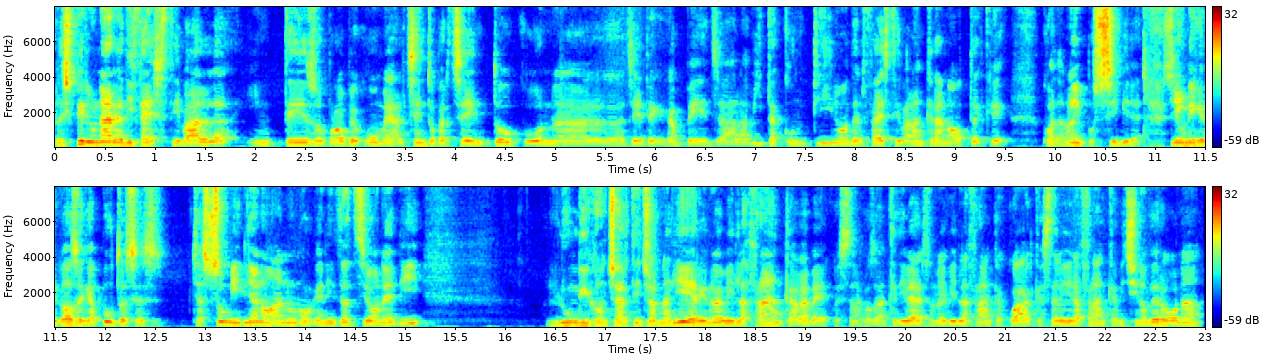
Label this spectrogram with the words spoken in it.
respiri un'area di festival inteso proprio come al 100% con eh, la gente che campeggia, la vita continua del festival anche la notte che qua da noi è impossibile. Sì. Le uniche cose che appunto ci assomigliano hanno un'organizzazione di lunghi concerti giornalieri. Noi a Villafranca, vabbè, questa è una cosa anche diversa, noi a Villafranca qua al Castello di Villafranca vicino Verona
